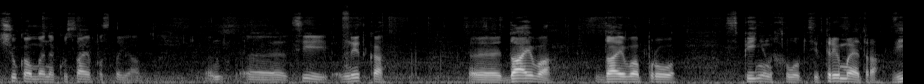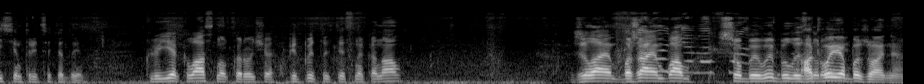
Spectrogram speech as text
Щука в мене кусає постійно. Е, Ці нитка е, Дайва, Дайва Pro спінінг, хлопці, 3 метра, 8,31. Клює класно, коротше, підписуйтесь на канал. Желаємо, бажаємо вам, щоб ви були А здорові. твоє бажання?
